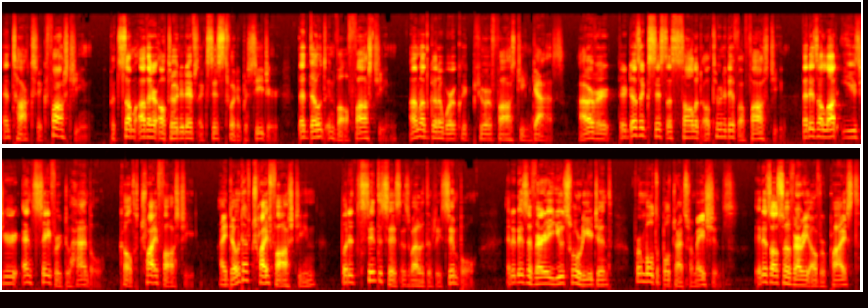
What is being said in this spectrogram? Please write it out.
and toxic phosgene. But some other alternatives exist for the procedure that don't involve phosgene. I'm not gonna work with pure phosgene gas. However, there does exist a solid alternative of phosgene that is a lot easier and safer to handle, called triphosgene. I don't have triphosgene, but its synthesis is relatively simple, and it is a very useful reagent for multiple transformations. It is also very overpriced,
